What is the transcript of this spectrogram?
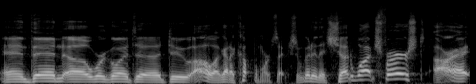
And then uh, we're going to do. Oh, I got a couple more sections. We're going to do the Chud Watch first. All right.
